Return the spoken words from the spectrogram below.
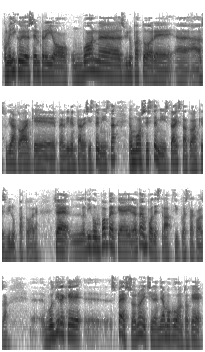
come dico io, sempre io, un buon eh, sviluppatore eh, ha studiato anche per diventare sistemista e un buon sistemista è stato anche sviluppatore. Cioè, lo dico un po' perché in realtà è un po' destrazzi questa cosa. Eh, vuol dire che eh, spesso noi ci rendiamo conto che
